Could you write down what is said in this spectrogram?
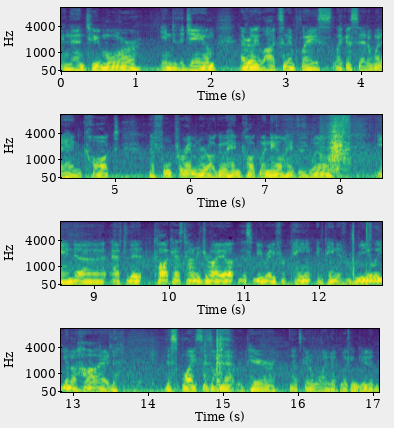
and then two more into the jamb. That really locks it in place. Like I said, I went ahead and caulked the full perimeter. I'll go ahead and caulk my nail heads as well. And uh, after the caulk has time to dry up, this will be ready for paint. And paint is really gonna hide the splices on that repair. That's gonna wind up looking good.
